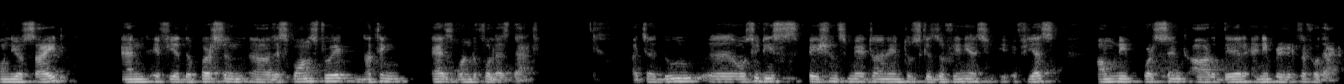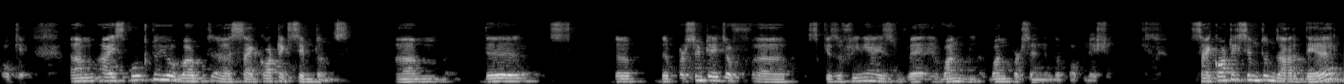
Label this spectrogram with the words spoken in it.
on your side. And if the person uh, responds to it, nothing as wonderful as that. Achha, do uh, OCD patients may turn into schizophrenia? If yes, how many percent are there any predictor for that okay um, i spoke to you about uh, psychotic symptoms um, the, the, the percentage of uh, schizophrenia is one, 1% in the population. Psychotic symptoms are there,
